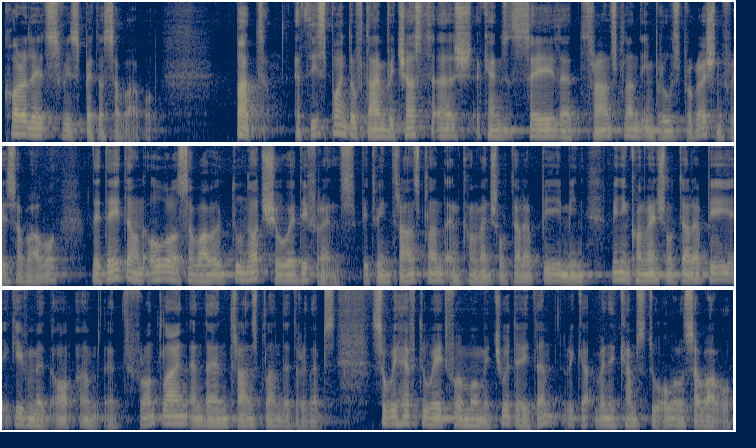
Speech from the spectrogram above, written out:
correlates with better survival. But at this point of time, we just can say that transplant improves progression-free survival. The data on overall survival do not show a difference between transplant and conventional therapy, mean, meaning conventional therapy given at, um, at frontline and then transplant at relapse. So we have to wait for more mature data when it comes to overall survival.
